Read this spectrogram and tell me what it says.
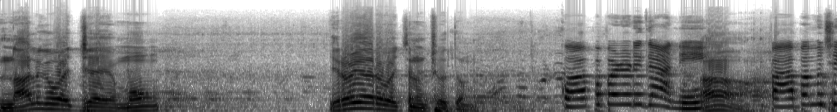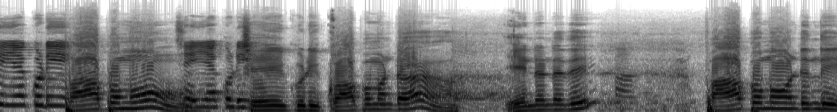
నాలుగవ అధ్యాయము ఇరవై ఆరు వచనం చూద్దాం. గాని ఆ. పాపము చెయ్యకుడి పాపము చెయ్యకుడి. చేయకుడి. కోపం అంట? ఏంటంటే అది పాపము ఉంటుంది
